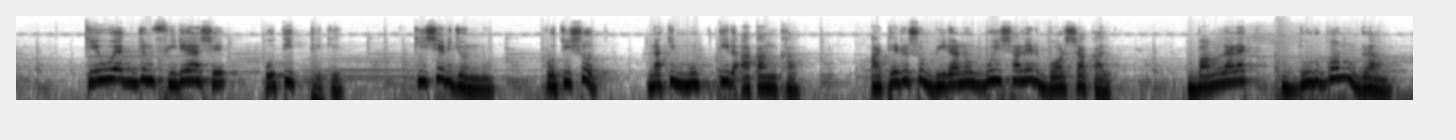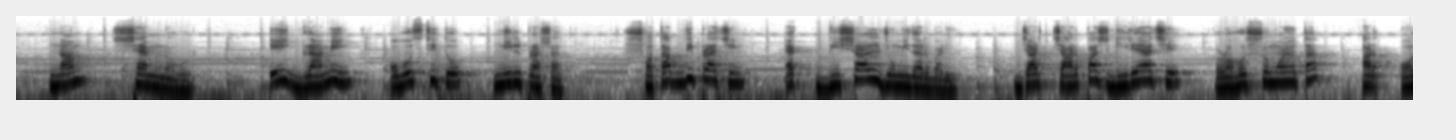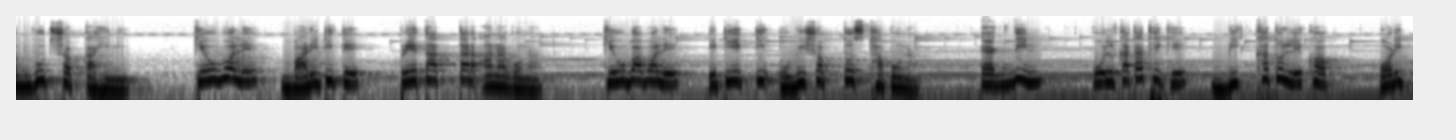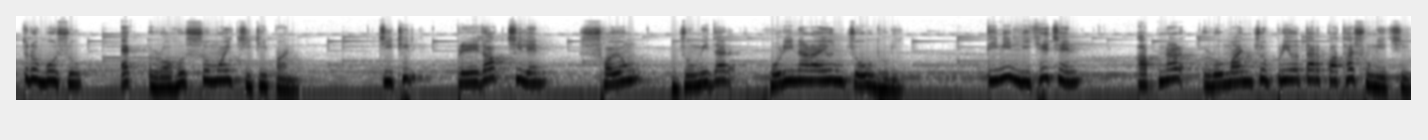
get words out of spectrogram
কেউ একজন ফিরে আসে অতীত থেকে। কিসের জন্য? প্রতিশোধ নাকি মুক্তির আকাঙ্ক্ষা? আঠেরোশো বিরানব্বই সালের বর্ষাকাল, বাংলার এক দুর্গম গ্রাম, নাম শ্যামনগর। এই গ্রামেই অবস্থিত নীলপ্রাসাদ, শতাব্দী প্রাচীন এক বিশাল জমিদার বাড়ি, যার চারপাশ ঘিরে আছে রহস্যময়তা আর অদ্ভুত সব কাহিনী। কেউ বলে বাড়িটিতে প্রেতাত্মার আনাগোনা, কেউ বা বলে এটি একটি অভিশপ্ত স্থাপনা। একদিন কলকাতা থেকে বিখ্যাত লেখক অরিত্র বসু এক রহস্যময় চিঠি পান। চিঠির প্রেরক ছিলেন স্বয়ং জমিদার হরিনারায়ণ চৌধুরী। তিনি লিখেছেন, আপনার রোমাঞ্চপ্রিয়তার কথা শুনেছি।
